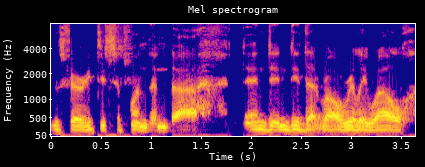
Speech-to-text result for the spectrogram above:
was very disciplined and, uh, and, and did that role really well.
